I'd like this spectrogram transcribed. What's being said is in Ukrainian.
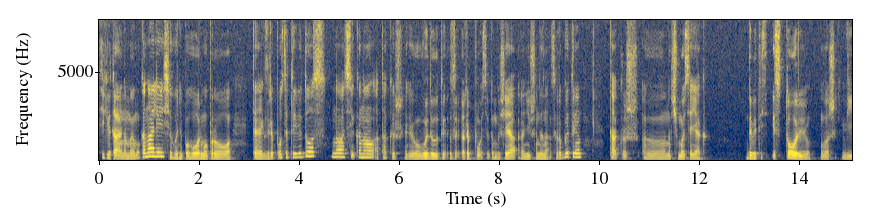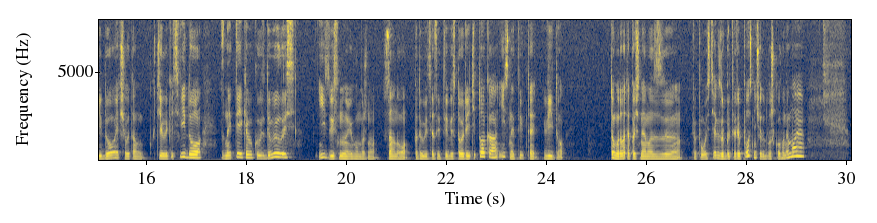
Всіх вітаю на моєму каналі. Сьогодні поговоримо про те, як зрепостити відос на свій канал, а також як його видалити з репостів, тому що я раніше не знав це робити. Також е, навчимося, як дивитись історію ваших відео, якщо ви там хотіли якесь відео, знайти, яке ви колись дивились, і, звісно, його можна заново подивитися, зайти в історії TikTok і знайти те відео. Тому давайте почнемо з репостів. Як зробити репост, нічого тут важкого немає.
